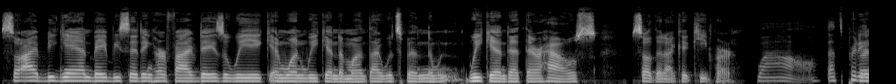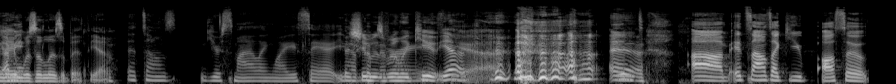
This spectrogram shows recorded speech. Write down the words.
So I began babysitting her five days a week, and one weekend a month I would spend the weekend at their house so that I could keep her. Wow, that's pretty. Her I name mean, was Elizabeth. Yeah. It sounds. You're smiling while you say it. You have she was really cute, yeah. Yeah. and um, it sounds like you also.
